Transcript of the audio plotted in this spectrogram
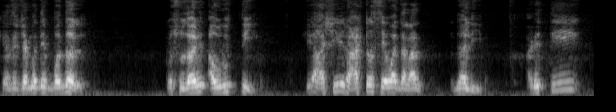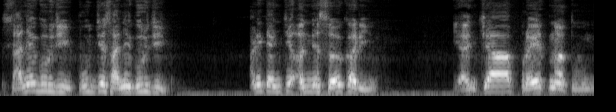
किंवा त्याच्यामध्ये बदल किंवा सुधारित आवृत्ती ही अशी राष्ट्र सेवा दलात झाली. आणि ती साने गुरुजी पूज्य साने गुरुजी आणि त्यांचे अन्य सहकारी यांच्या प्रयत्नातून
